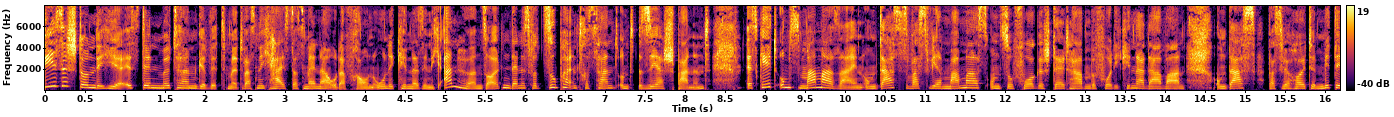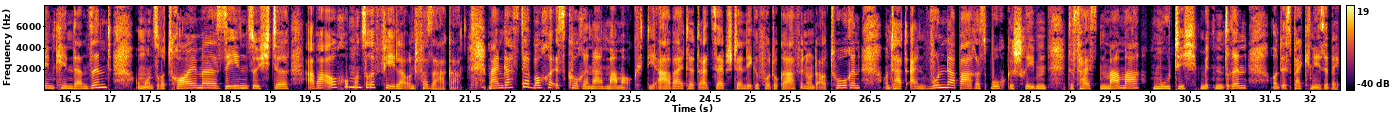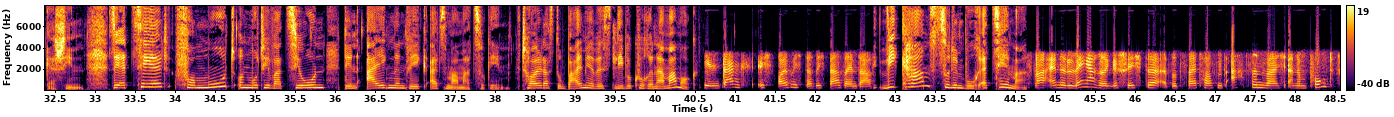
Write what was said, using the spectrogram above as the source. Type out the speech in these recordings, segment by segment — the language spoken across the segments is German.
Diese Stunde hier ist den Müttern gewidmet, was nicht heißt, dass Männer oder Frauen ohne Kinder sie nicht anhören sollten, denn es wird super interessant und sehr spannend. Es geht ums Mama-Sein, um das, was wir Mamas uns so vorgestellt haben, bevor die Kinder da waren, um das, was wir heute mit den Kindern sind, um unsere Träume, Sehnsüchte, aber auch um unsere Fehler und Versager. Mein Gast der Woche ist Corinna Mamok. Die arbeitet als selbstständige Fotografin und Autorin und hat ein wunderbares Buch geschrieben, das heißt Mama mutig mittendrin und ist bei Knesebeck erschienen. Sie erzählt vom Mut und Motivation, den eigenen Weg als Mama zu gehen. Toll, dass du bei mir bist, liebe Corinna Mamok. Vielen Dank. Ich freue mich, dass ich da sein darf. Wie kam es zu dem Buch? Erzähl mal. Es war eine längere Geschichte. Also 2018 war ich an einem Punkt,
